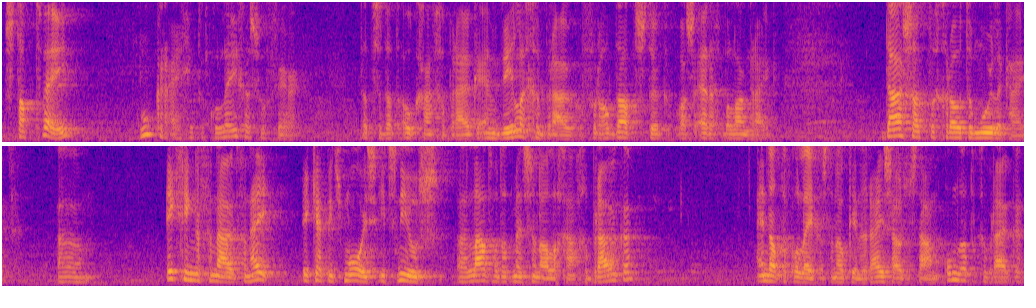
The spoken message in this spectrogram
stap 2. Hoe krijg ik de collega's zover dat ze dat ook gaan gebruiken en willen gebruiken? Vooral dat stuk was erg belangrijk daar zat de grote moeilijkheid. Uh, ik ging ervan uit van, hé, hey, ik heb iets moois, iets nieuws, uh, laten we dat met z'n allen gaan gebruiken. En dat de collega's dan ook in de rij zouden staan om dat te gebruiken.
